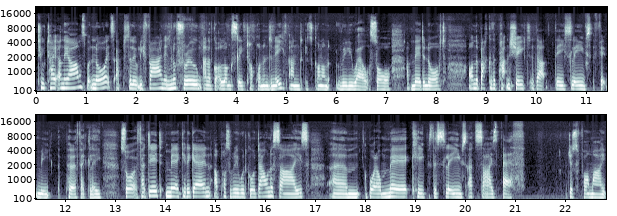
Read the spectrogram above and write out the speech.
too tight on the arms, but no, it's absolutely fine. There's enough room and I've got a long sleeve top on underneath and it's gone on really well. So I've made a note on the back of the pattern sheet that the sleeves fit me perfectly. So if I did make it again, I possibly would go down a size um, but I may keep the sleeves at size F just for my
